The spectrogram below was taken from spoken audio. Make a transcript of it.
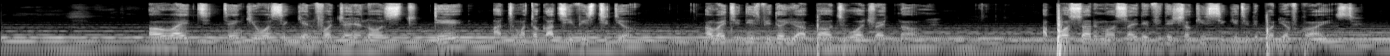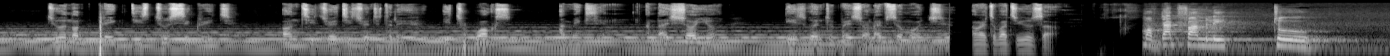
All right, thank you once again for joining us today at Matoka TV studio. All right, in this video you are about to watch right now, Apostle Arome Osayi the shocking secret to the body of Christ. Do not break these two secrets until 2023. It works amazing, and I assure you, this is going to bless your life so much. All right, over to you, sir. of that family to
